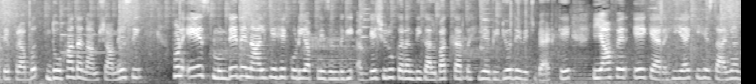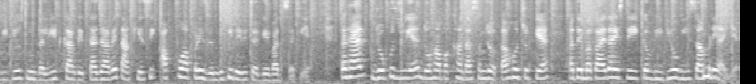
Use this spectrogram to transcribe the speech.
ਅਤੇ ਪ੍ਰਭ ਦੋਹਾਂ ਦਾ ਨਾਮ ਸ਼ਾਮਿਲ ਸੀ। ਹੁਣ ਇਸ ਮੁੰਡੇ ਦੇ ਨਾਲ ਹੀ ਇਹ ਕੁੜੀ ਆਪਣੀ ਜ਼ਿੰਦਗੀ ਅੱਗੇ ਸ਼ੁਰੂ ਕਰਨ ਦੀ ਗੱਲਬਾਤ ਕਰ ਰਹੀ ਹੈ, ਵੀਡੀਓ ਦੇ ਵਿੱਚ ਬੈਠ ਕੇ ਜਾਂ ਫਿਰ ਇਹ ਕਹਿ ਰਹੀ ਹੈ ਕਿ ਇਹ ਸਾਰੀਆਂ ਵੀਡੀਓਜ਼ ਨੂੰ ਡਿਲੀਟ ਕਰ ਦਿੱਤਾ ਜਾਵੇ ਤਾਂ ਕਿ ਅਸੀਂ ਆਪੋ ਆਪਣੀ ਜ਼ਿੰਦਗੀ ਦੇ ਵਿੱਚ ਅੱਗੇ ਵੱਧ ਸਕੀਏ। ਤਾਂ ਖੈਰ, ਜੋ ਕੁਝ ਵੀ ਹੈ, ਦੋਹਾਂ ਪੱਖਾਂ ਦਾ ਸਮਝੌਤਾ ਹੋ ਚੁੱਕਿਆ ਹੈ ਅਤੇ ਬਕਾਇਦਾ ਇਸ ਦੀ ਇੱਕ ਵੀਡੀਓ ਵੀ ਸਾਹਮਣੇ ਆਈ ਹੈ।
